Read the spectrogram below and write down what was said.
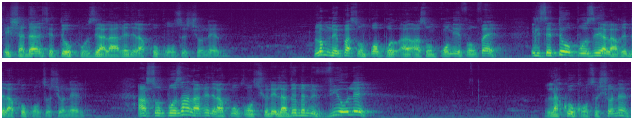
et Chadar s'était opposé à l'arrêt de la Cour constitutionnelle. L'homme n'est pas son à, son premier forfait. Il s'était opposé à l'arrêt de la Cour constitutionnelle. En s'opposant à l'arrêt de la Cour constitutionnelle, il avait même violé la Cour constitutionnelle.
